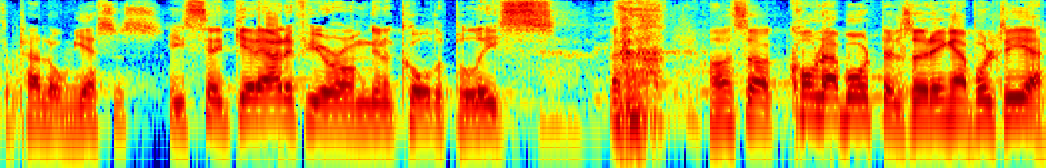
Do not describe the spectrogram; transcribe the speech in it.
fortelle om Jesus. He said, Get out of here or I'm going to call the police. Han sa 'kom deg bort, eller så ringer jeg politiet'.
